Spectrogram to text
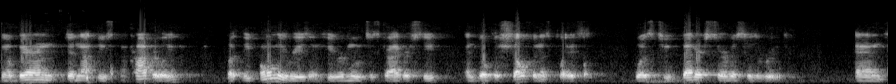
You know, Barron did not do so properly, but the only reason he removed his driver's seat and built a shelf in his place was to better service his route. And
